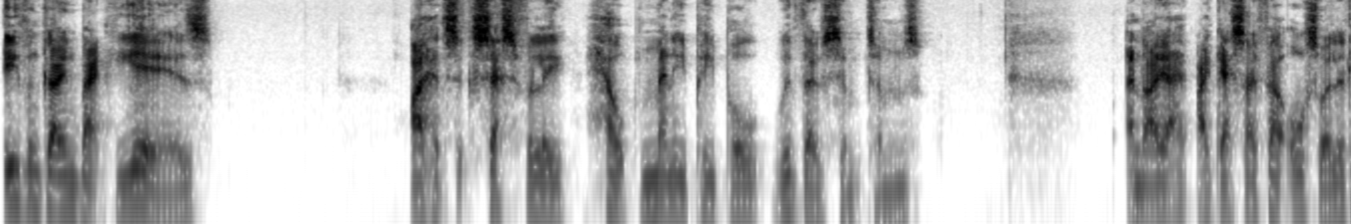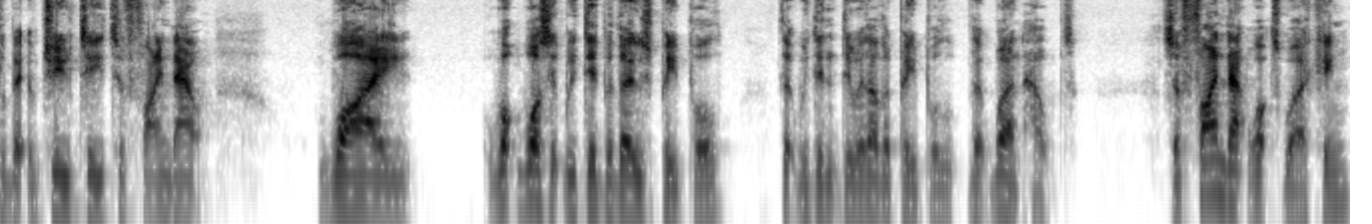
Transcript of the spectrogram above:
even going back years, I had successfully helped many people with those symptoms. And I, I guess I felt also a little bit of duty to find out why what was it we did with those people that we didn't do with other people that weren't helped? So find out what's working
